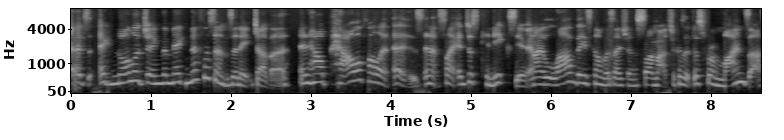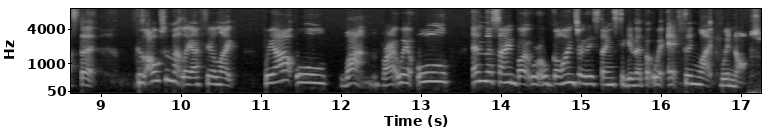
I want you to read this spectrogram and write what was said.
it's acknowledging the magnificence in each other and how powerful it is. And it's like, it just connects you. And I love these conversations so much because it just reminds us that, because ultimately, I feel like we are all one, right? We're all in the same boat. We're all going through these things together, but we're acting like we're not.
